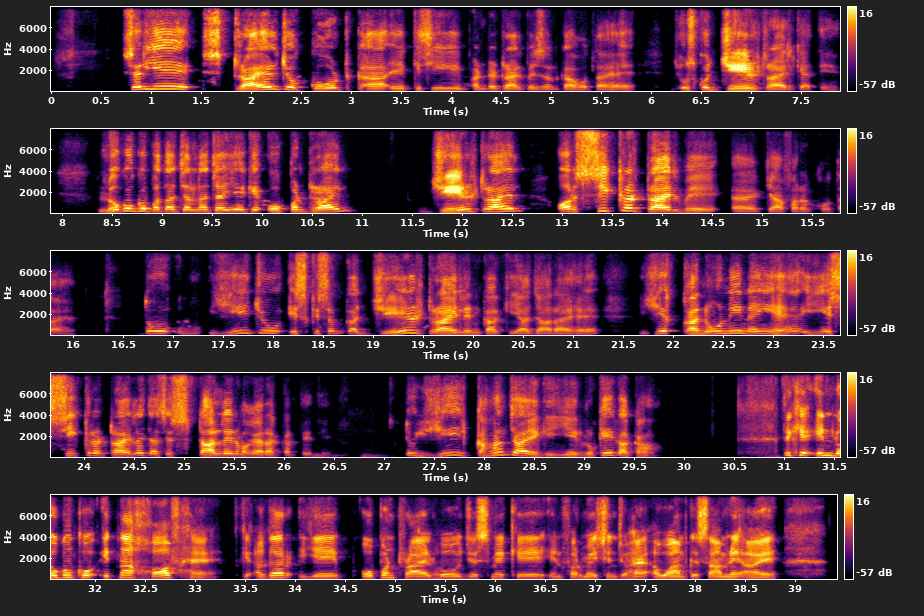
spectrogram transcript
सर ये ट्रायल जो कोर्ट का किसी अंडर ट्रायल प्रिजन का होता है उसको जेल ट्रायल कहते हैं। लोगों को पता चलना चाहिए कि ओपन ट्रायल जेल ट्रायल और सीक्रेट ट्रायल में क्या फ़र्क होता है? तो ये जो इस किस्म का जेल ट्रायल इनका किया जा रहा है, ये कानूनी नहीं है, ये सीक्रेट ट्रायल है, जैसे स्टालिन वगैरह करते थे। तो ये कहाँ जाएगी? ये रुकेगा कहाँ? देखिए, इन लोगों को इतना खौफ है कि अगर ये ओपन ट्रायल हो, जिसमें के इंफॉर्मेशन जो है, अवाम के सामने आए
